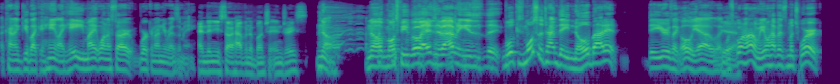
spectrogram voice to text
I kind of give like a hint, like, hey, you might want to start working on your resume. And then you start having a bunch of injuries. No, no. Most people, what ends up happening is that well, because most of the time they know about it. They are like, oh yeah, like what's going on? We don't have as much work.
